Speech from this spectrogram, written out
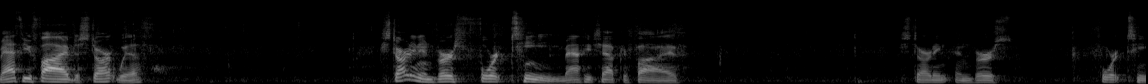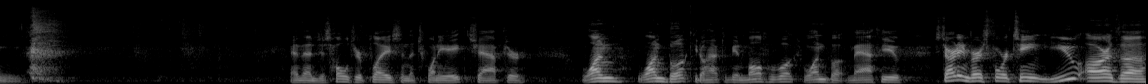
Matthew 5 to start with. Starting in verse 14, Matthew chapter 5, starting in verse 14. And then just hold your place in the 28th chapter. One, one book, you don't have to be in multiple books, one book, Matthew. Starting in verse 14, you are the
